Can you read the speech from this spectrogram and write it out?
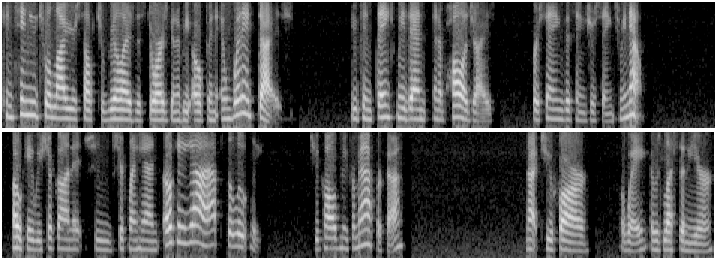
Continue to allow yourself to realize this door is going to be open, and when it does, you can thank me then and apologize for saying the things you're saying to me now. Okay, we shook on it. She shook my hand. Okay, yeah, absolutely. She called me from Africa, not too far away. It was less than a year.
